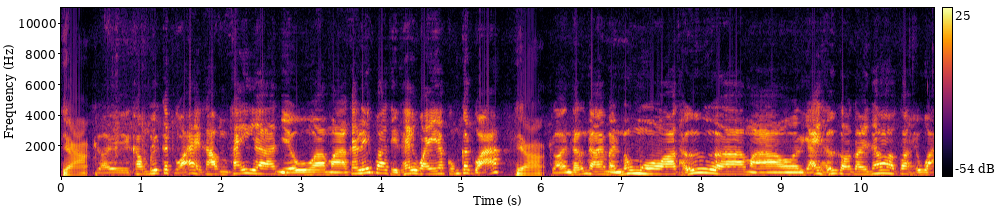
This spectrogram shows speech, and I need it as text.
Dạ. Rồi không biết kết quả hay không thấy à, nhiều à, mà cái clip á, thì thấy quay cũng kết quả. Dạ. Rồi thử đây mình muốn mua thử à, mà gãy thử coi coi nó có hiệu quả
